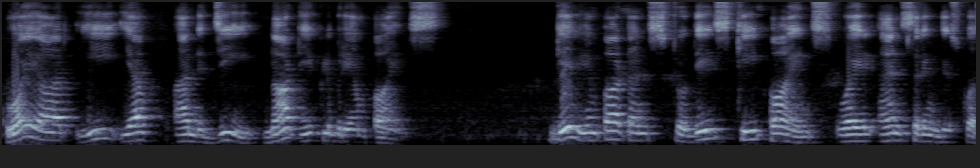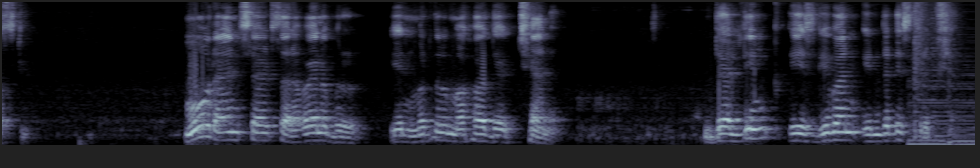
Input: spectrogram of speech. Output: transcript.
Why are E, F and G not equilibrium points? Give importance to these key points while answering this question. More answers are available in Mridul Mahadev channel. The link is given in the description.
